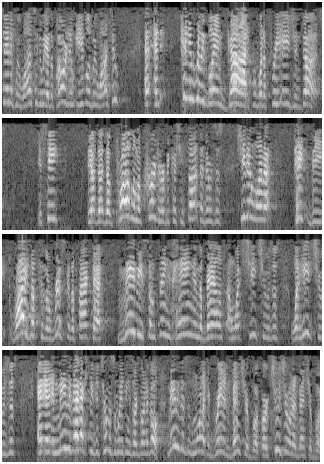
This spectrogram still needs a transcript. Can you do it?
sin if we want to? Do we have the power to do evil if we want to? And, and can you really blame God for what a free agent does? You see, the, the, the problem occurred to her because she thought that there was this, she didn't want to take the, rise up to the risk of the fact that maybe some things hang in the balance on what she chooses, what he chooses, and, and, maybe that actually determines the way things are going to go. Maybe this is more like a great adventure book or choose your own adventure book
